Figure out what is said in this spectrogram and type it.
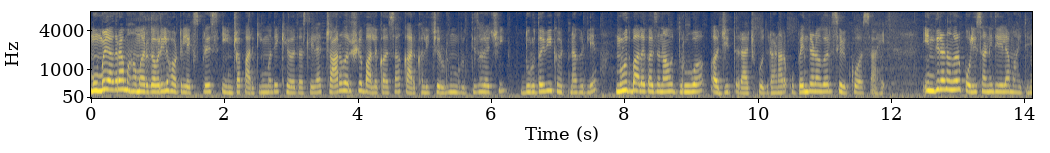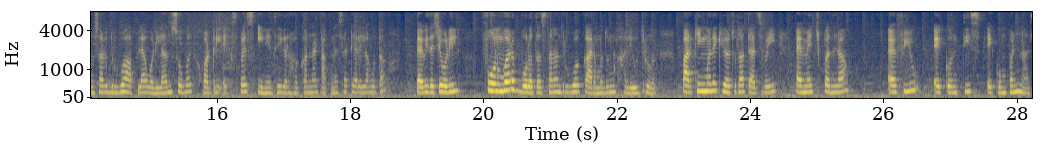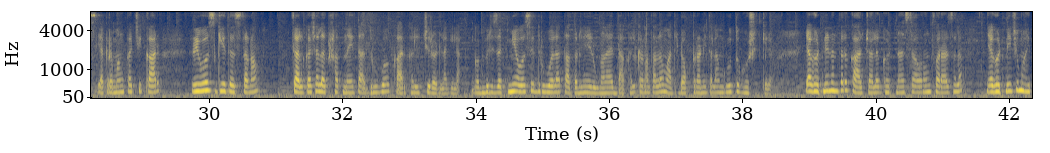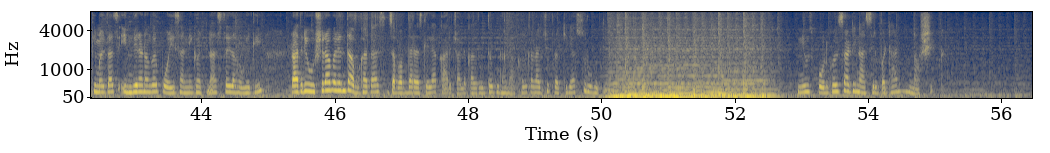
मुंबई आग्रा महामार्गावरील hotel express इनच्या पार्किंगमध्ये खेळत असलेल्या चार वर्षीय बालकाचा कारखाली चिरडून मृत्यू झाल्याची दुर्दैवी घटना घडली आहे. मृत बालकाचं नाव ध्रुव अजित राजपूत. राहणार उपेंद्रनगर सिडको असं आहे. इंदिरानगर पोलिसांनी दिलेल्या माहितीनुसार ध्रुव आपल्या वडिलांसोबत हॉटेल एक्सप्रेस इन येथे ग्राहकांना टाकण्यासाठी आलेला होता. त्यावेळी त्याचे वडील फोनवर बोलत असताना ध्रुव कारमधून खाली उतरून पार्किंगमध्ये खेळत होता. त्याचवेळी एम एच पंधरा एफ यू एकोणतीस एकोणपन्नास या क्रमांकाची कार रिव्हर्स घेत असताना चालकाच्या लक्षात न येता ध्रुव कारखाली चिरडला गेला. गंभीर जखमी अवस्थेत ध्रुवला तातडीने रुग्णालयात दाखल करण्यात आलं मात्र डॉक्टरांनी त्याला मृत घोषित केलं. या घटनेनंतर कार चालक घटनास्थळावरून फरार झाला. या घटनेची माहिती मिळताच इंदिरानगर पोलिसांनी घटनास्थळी धाव घेतली. रात्री उशिरापर्यंत अपघातास जबाबदार असलेल्या कार चालकाविरुद्ध गुन्हा दाखल करण्याची प्रक्रिया सुरू होती. न्यूज पोलखोलसाठी नासिर पठाण नाशिक.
